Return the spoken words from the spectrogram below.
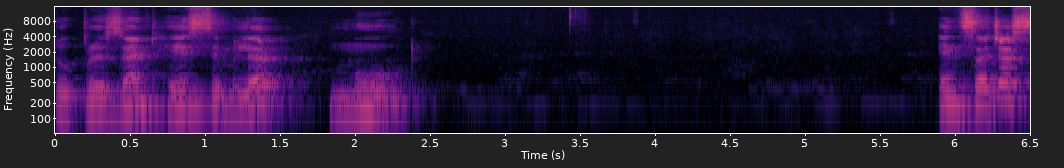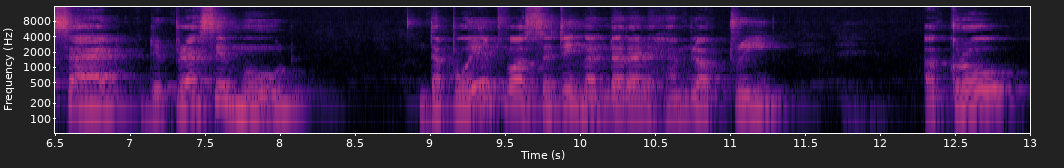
to present his similar mood. In such a sad, depressive mood, the poet was sitting under a hemlock tree. A crow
